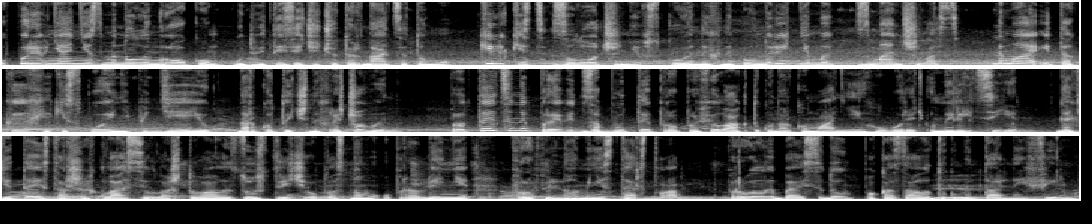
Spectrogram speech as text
У порівнянні з минулим роком, у 2014-му, кількість злочинів, скоєних неповнолітніми, зменшилась. Немає і таких, які скоєні під дією наркотичних речовин. Проте це не привід забути про профілактику наркоманії, говорять у міліції. Для дітей старших класів влаштували зустрічі в обласному управлінні профільного міністерства. Провели бесіду, показали документальний фільм.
